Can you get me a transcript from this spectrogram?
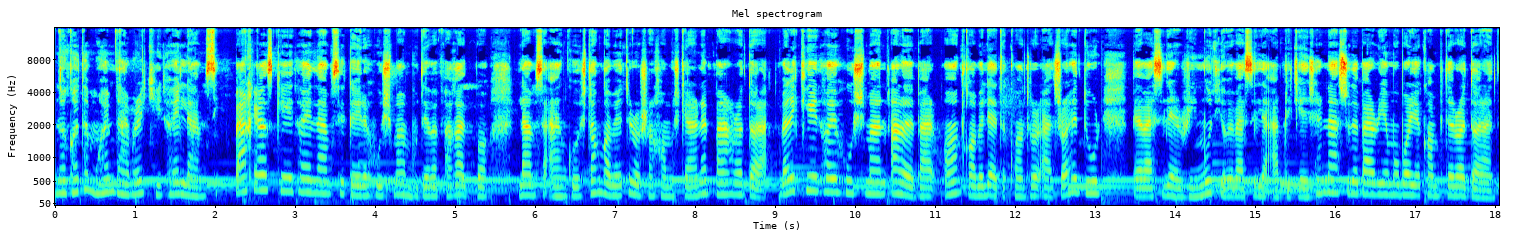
نکات مهم درباره کلیدهای لمسی. برخی از کلیدهای لمسی غیر هوشمند بوده و فقط با لمس انگشتان قابلیت روشن خاموش کردن برق را دارند. ولی کلیدهای هوشمند علاوه بر آن قابلیت کنترل از راه دور به وسیله ریموت یا به وسیله اپلیکیشن نصب شده بر روی موبایل یا کامپیوتر را دارند.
